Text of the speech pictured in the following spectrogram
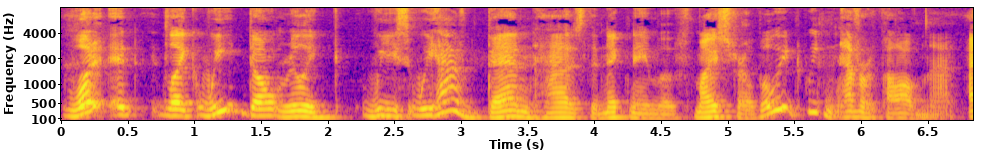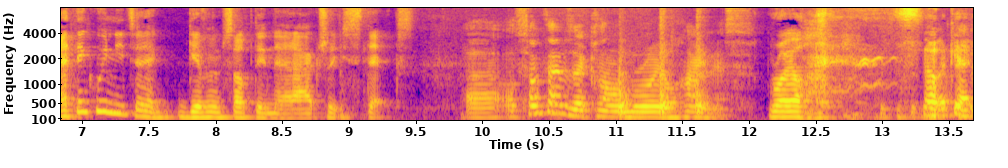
What it like we don't really we we have Ben has the nickname of Maestro, but we we never call him that. I think we need to give him something that actually sticks. Uh, well, sometimes I call him Royal Highness. Royal. okay.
